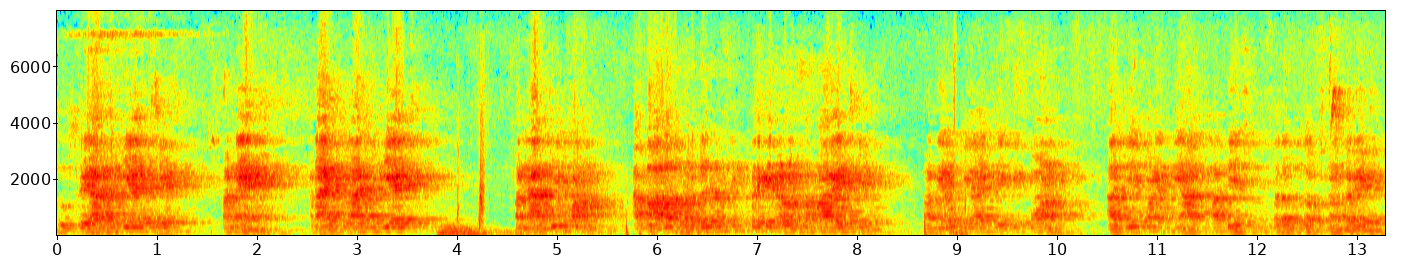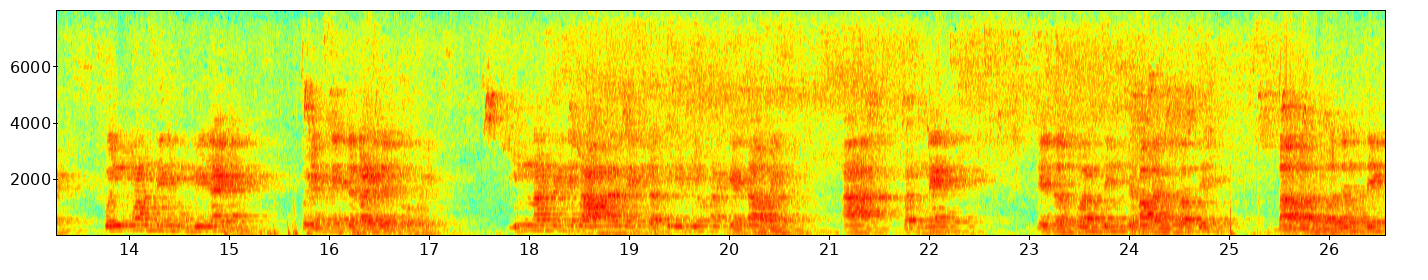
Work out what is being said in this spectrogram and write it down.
મૃત્યુ આવી ગયા છે અને રાયપુર આવી ગયા છે. અને આજે પણ આ બાબા હરભજનસિંહ તરીકે ઓળખવામાં આવે છે. અને એવું કહેવાય છે કે પણ આજે પણ એમની આખા દેશનું સરહદનું રક્ષણ કરે છે કોઈ પણ સૈનિક ઊંઘી જાય ને તો એમને જગાડી દેતો હોય ચીનના સૈનિકો આવા તેની ગતિવિધિઓ પણ કહેતા હોય આ બંને જે જસવંતસિંહ છે બાબા જસવંતસિંહ બાબા રોજનસિંહ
